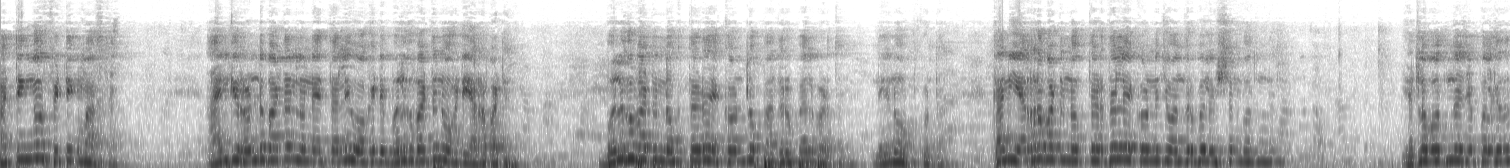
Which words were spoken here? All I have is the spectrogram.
Cutting fitting master. ఆయనకి రెండు బటన్లు ఉన్నాయి తల్లి ఒకటి బొలుగు బటన్ ఒకటి ఎర్ర బటన్. బొలుగు బటన్ నొక్కుతాడు అకౌంట్లో పది రూపాయలు పడుతుంది. నేను ఒప్పుకుంటా. కానీ ఎర్ర బటన్ నొక్కుతాడు తల్లి అకౌంట్ నుంచి వంద రూపాయలు విషయం పోతుంది? ఎట్లా పోతుందో చెప్పాలి కదా.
